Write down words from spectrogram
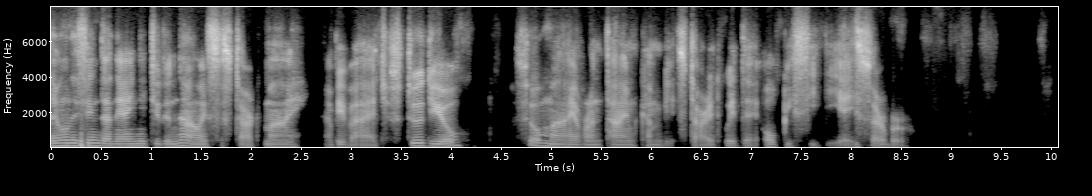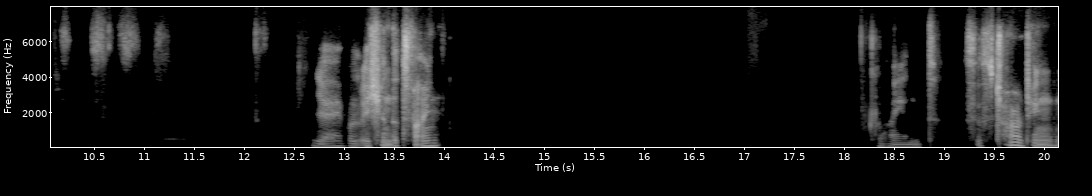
the only thing that I need to do now is to start my AVEVA Edge Studio so my runtime can be started with the OPCDA server. Yeah, evaluation, that's fine. Client is starting.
